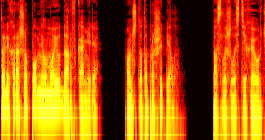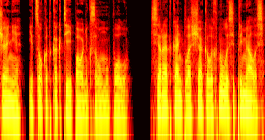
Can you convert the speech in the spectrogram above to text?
то ли хорошо помнил мой удар в камере. Он что-то прошипел. Послышалось тихое урчание и цокот когтей по ониксовому полу. Серая ткань плаща колыхнулась и примялась.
